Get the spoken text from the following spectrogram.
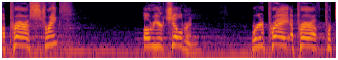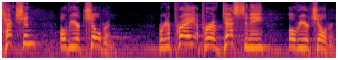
a prayer of strength over your children. We're going to pray a prayer of protection over your children. We're going to pray a prayer of destiny over your children.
